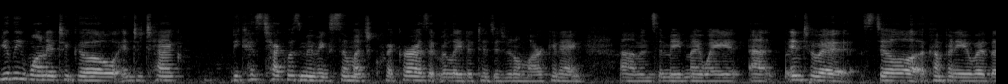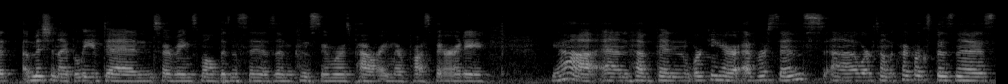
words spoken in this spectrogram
really wanted to go into tech because tech was moving so much quicker as it related to digital marketing. Um, and so made my way at, Intuit, still a company with a, a, mission I believed in, serving small businesses and consumers, powering their prosperity. Yeah, and have been working here ever since. Uh, worked on the QuickBooks business,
